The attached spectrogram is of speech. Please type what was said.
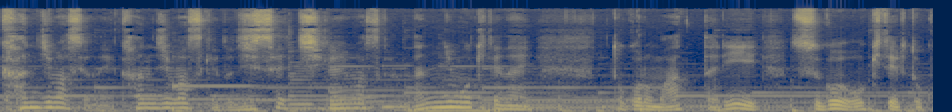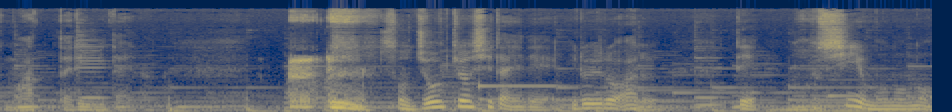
感じますよね。感じますけど実際違いますから。何にも起きてないところもあったりすごい起きてるとこもあったりみたいな。そう状況次第でいろいろある。で欲しいものの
